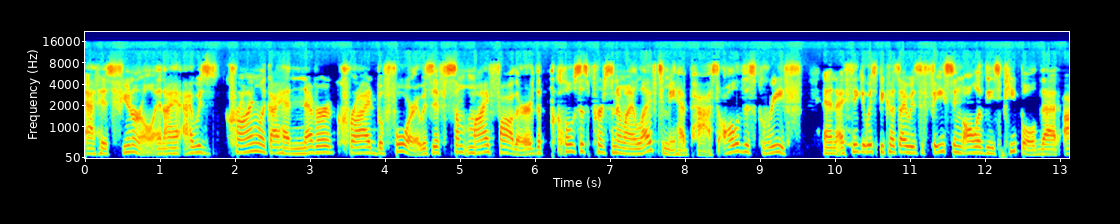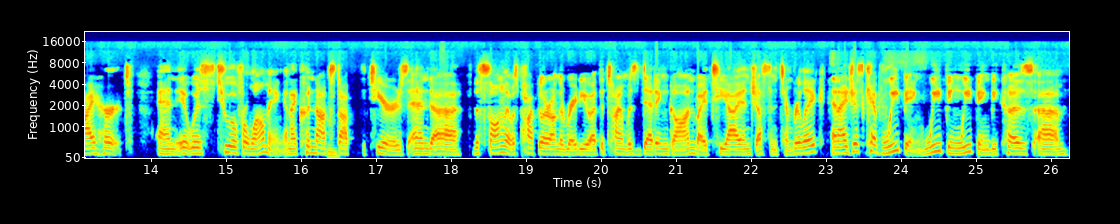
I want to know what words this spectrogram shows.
at his funeral and I, I was crying like I had never cried before. It was if some my father, the closest person in my life to me, had passed. All of this grief. And I think it was because I was facing all of these people that I hurt and it was too overwhelming and i could not mm. stop the tears. And uh, the song that was popular on the radio at the time was dead and gone by T.I. and justin timberlake. And i just kept weeping weeping weeping because um,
